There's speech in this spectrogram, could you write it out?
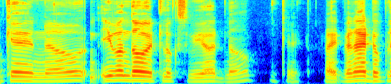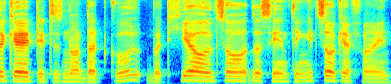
okay now even though it looks weird now okay. Right when I duplicate it is not that cool. But here also the same thing. It's okay fine.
